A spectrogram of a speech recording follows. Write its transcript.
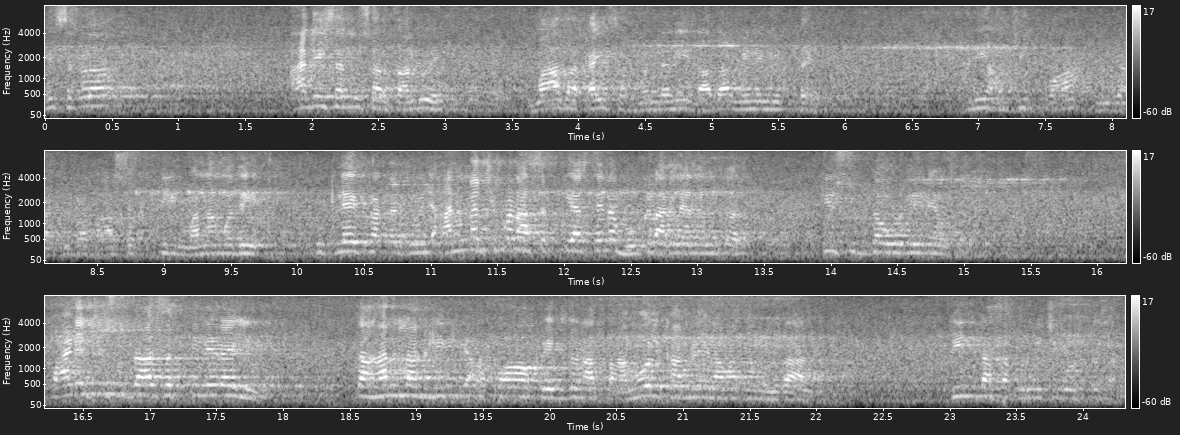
हे सगळं आदेशानुसार चालू आहे. माझा काही संबंध नाही दादा मी निमित्त आहे. आणि अजिबात म्हणजे अजिबात आसक्ती मनामध्ये कुठल्याही प्रकारची म्हणजे अन्नाची पण आसक्ती असते ना भूक लागल्यानंतर. ती सुद्धा उरली नाही होत पाण्याची सुद्धा आसक्ती नाही राहिली. तहान लागली की आपोआप एक जण आता अमोल कांबळे नावाचा मुलगा आला. तीन तासापूर्वीची गोष्ट सांग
